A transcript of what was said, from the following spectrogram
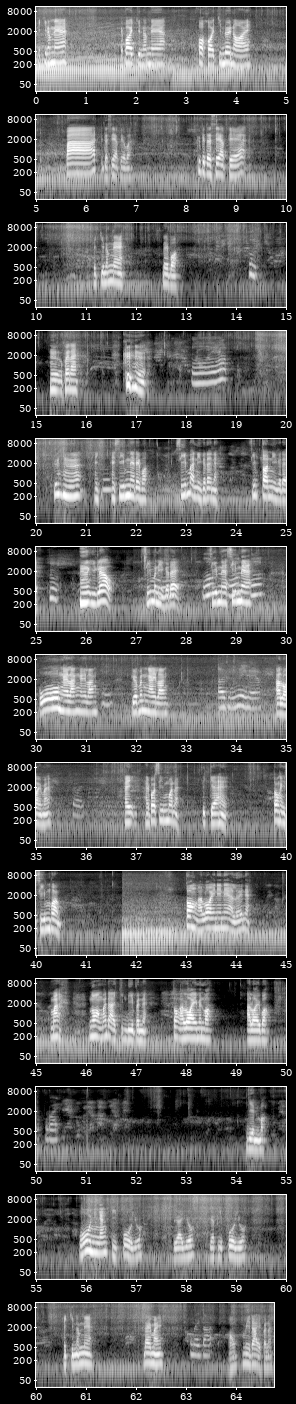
ให้กินน้ำแน่ให้พ่อกินน้ำแน่พ่อขอกินด้วยหน่อยปาดเป็นตาแซ่บเดียวปะคือเป็นตาแซ่บแท้ให้กินน้ำแน่ได้บ่เหือไปนะคือเหืออืมคือเหือให้ให้ซิมแน่ได้บ่ซิมอันนี้ก็ได้เนี่ยซิมตอนนี้ก็ได้อืมเหืออีกแล้วซิมอันนี้ก็ได้ซิมแน่ซิมแน่ โอ้ไงลังไงลัง เกิดมันไงลัง เอาถึงนี่แล้วอร่อยไหมเออให้ให้พ่อซิมมันน่ะสิแกะให้ ต้องให้ซิมพร้อมต้องอร่อยแน่ๆเลยเนี่ย มาน้องมาได้กินดีเป็นเนี่ย ต้องอร่อยแมันบ่อร่อยบ่ไว้เย็นบ่โอ้ยังยังปีโป้อยู่เหลืออยู่เหลือปีโป้อยู่ ให้กินน้ำแน่ ได้ไหมไม่ได้ เอาไม่ได้ปะนะ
